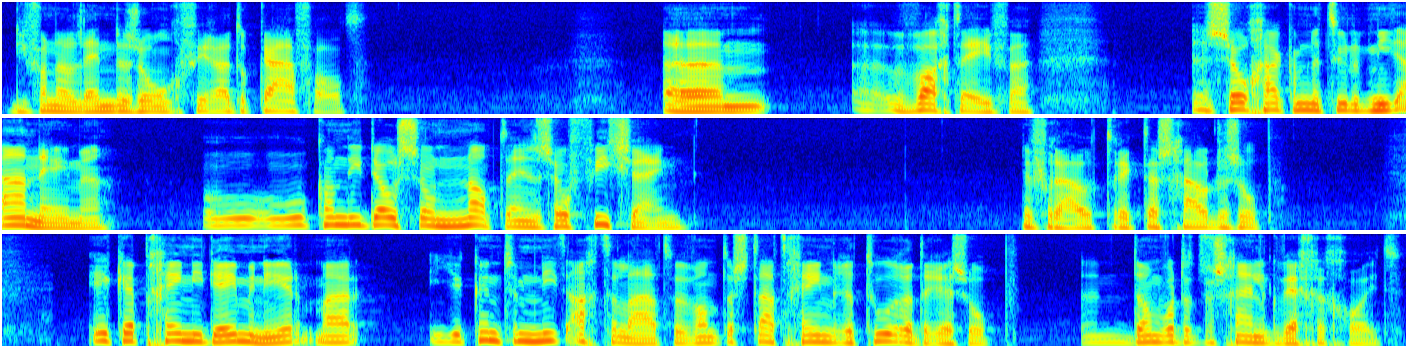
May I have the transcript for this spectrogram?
die van ellende zo ongeveer uit elkaar valt. Ehm, uh, wacht even. Zo ga ik hem natuurlijk niet aannemen. Hoe, kan die doos zo nat en zo vies zijn? De vrouw trekt haar schouders op. Ik heb geen idee, meneer, maar je kunt hem niet achterlaten, want er staat geen retouradres op. Dan wordt het waarschijnlijk weggegooid.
